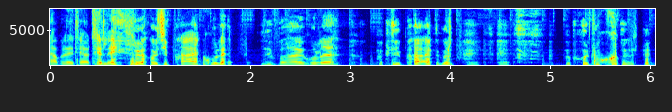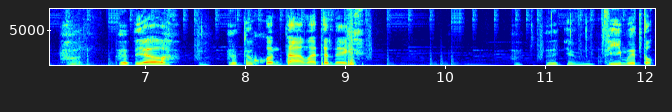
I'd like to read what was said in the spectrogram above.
ทำอะไรแถวทะเลเราชิบหายกูเลยชิบหายกูเลยชิบหายกูเลยทุกคน เดี๋ยว ทุกคนตามมาทะเลฝีมือตก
